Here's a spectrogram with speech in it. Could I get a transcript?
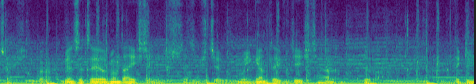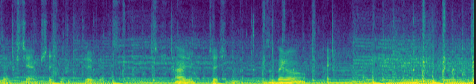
cześć. Chyba więcej tutaj oglądaliście niż rzeczywiście mój gameplay widzieliście, ale bywa. Tak i tak chciałem przejść na taki tryb, więc na razie, cześć. Chyba. Do następnego, hej.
